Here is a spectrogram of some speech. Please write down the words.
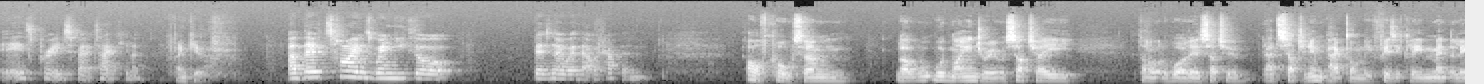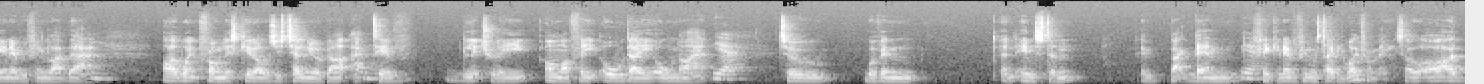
It is pretty spectacular. Thank you. Are there times when you thought there's no way that would happen? Oh, of course. Um, like with my injury, it was such a, I don't know what the word is, such a had such an impact on me physically, mentally, and everything like that. I went from this kid I was just telling you about, active, literally on my feet all day, all night, Yeah. to within an instant in- back then Yeah. thinking everything was taken away from me. So I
